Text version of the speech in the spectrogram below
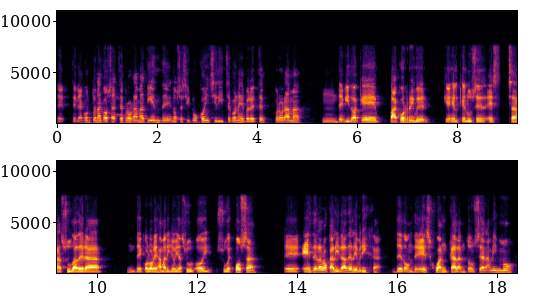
te, te, voy a contar una cosa. Este programa tiende, no sé si tú coincidiste con él, pero este programa, mmm, debido a que Paco River, que es el que luce esa sudadera de colores amarillo y azul hoy, su esposa eh, es de la localidad de Lebrija, de donde es Juan Cala. Entonces ahora mismo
